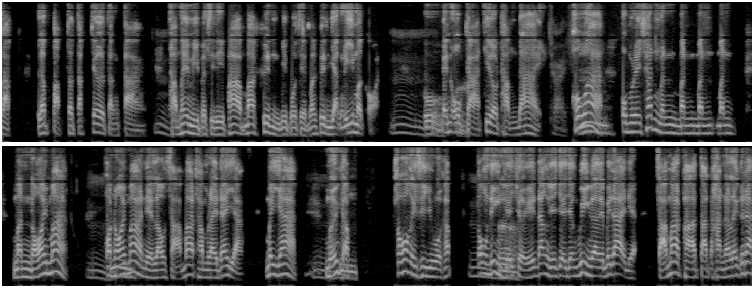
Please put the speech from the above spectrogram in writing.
หลักๆ แล้วปรับ structure ต่างๆทำให้มีประสิทธิภาพมากขึ้นมี process มากขึ้นอย่างนี้มาก่อนเป็นโอกาสที่เราทำได้ เพราะว่าโอเปอเรชั่นมันมันมันมันมันน้อยมาก พอน้อยมากเนี่ยเราสามารถทำอะไรได้อย่างไม่ยาก เหมือนกับเข้าห้องไอซียูครับ ต้องนิ่งเฉยๆนั่งเฉยๆยังวิ่งอะไรไม่ได้เนี่ย สามารถผ่าตัดหั่นอะไรก็ได้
